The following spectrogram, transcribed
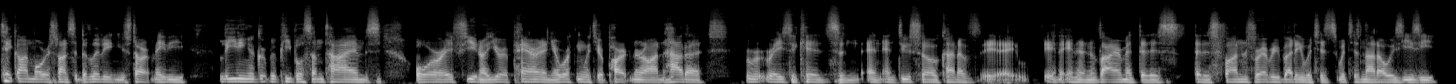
take on more responsibility and you start maybe leading a group of people sometimes or if you know you're a parent and you're working with your partner on how to raise the kids and, and and do so kind of eh, in, in an environment that is that is fun for everybody which is which is not always easy.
